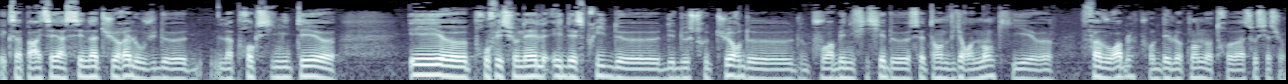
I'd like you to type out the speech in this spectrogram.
et que ça paraissait assez naturel au vu de, la proximité euh, et euh, professionnelle et d'esprit des deux structures de, pouvoir bénéficier de cet environnement qui est euh, favorable pour le développement de notre association.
